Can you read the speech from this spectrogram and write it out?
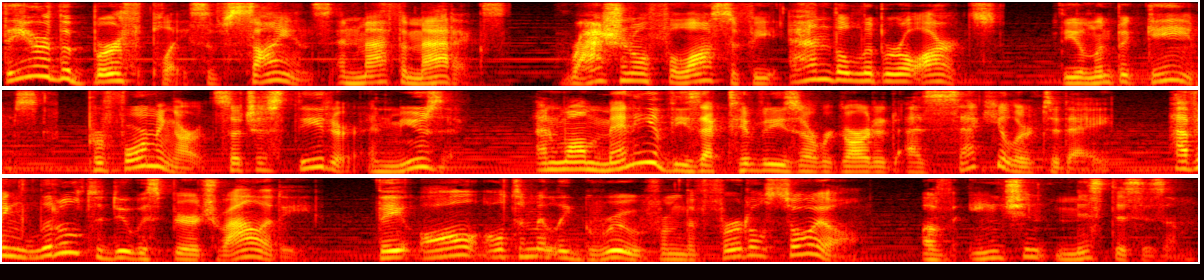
They are the birthplace of science and mathematics, rational philosophy, and the liberal arts, the Olympic Games, performing arts such as theater and music. And while many of these activities are regarded as secular today, having little to do with spirituality, they all ultimately grew from the fertile soil of ancient mysticism.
